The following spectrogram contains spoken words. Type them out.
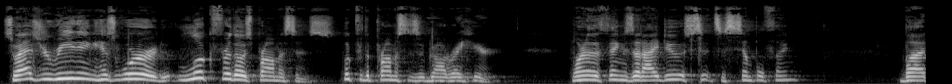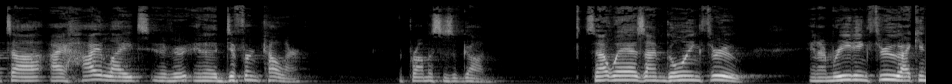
So as you're reading His Word, look for those promises. Look for the promises of God right here. One of the things that I do, it's a simple thing, but uh, I highlight in a, very, in a different color the promises of God. So that way, as I'm going through and I'm reading through, I can,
